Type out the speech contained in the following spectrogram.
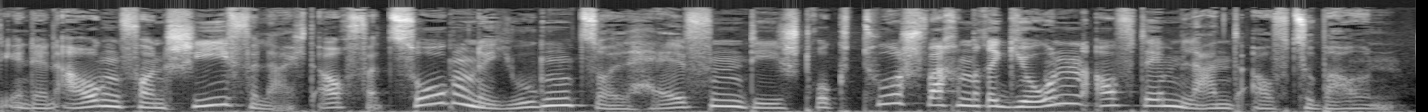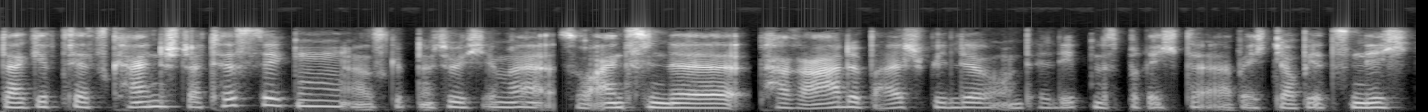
Die in den Augen von Xi vielleicht auch verzogene Jugend soll helfen, die strukturschwachen Regionen auf dem Land aufzubauen. Da gibt es jetzt keine Statistiken. Es gibt natürlich immer so einzelne Paradebeispiele und Erlebnisberichte, aber ich glaube jetzt nicht,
